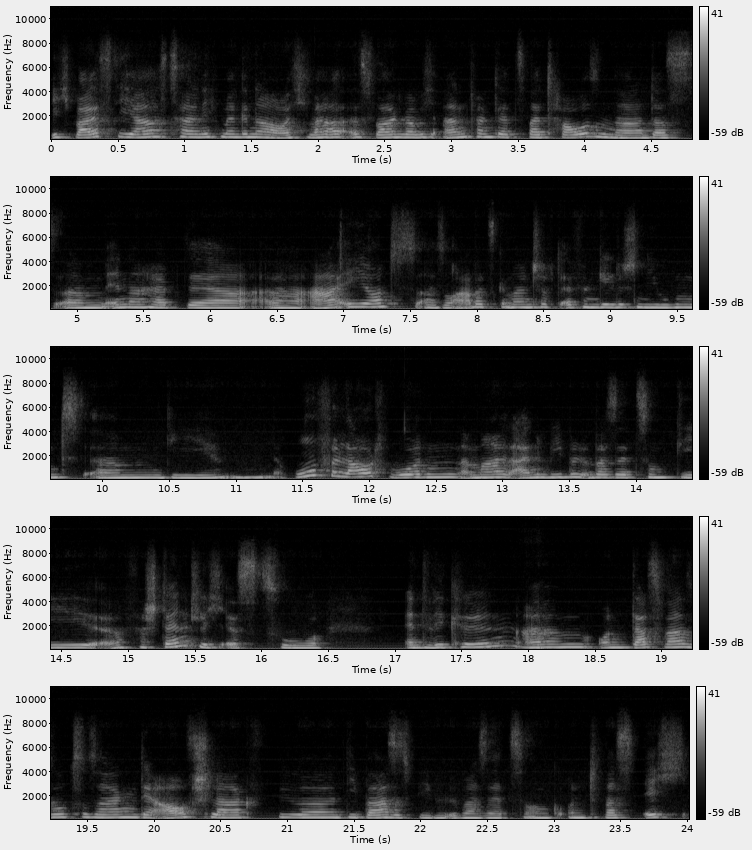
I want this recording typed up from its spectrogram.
Ich weiß die Jahreszahl nicht mehr genau. Ich war, es war, glaube ich, Anfang der 2000er, dass ähm, innerhalb der äh, AEJ, also Arbeitsgemeinschaft Evangelischen Jugend, ähm, die Rufe laut wurden, mal eine Bibelübersetzung, die äh, verständlich ist, zu entwickeln. Ah. Ähm, und das war sozusagen der Aufschlag für die Basisbibelübersetzung. Und was ich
